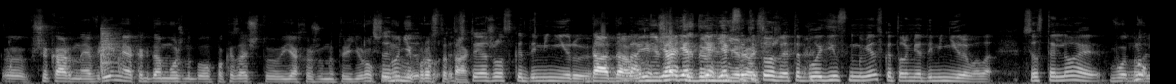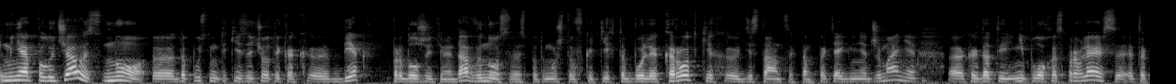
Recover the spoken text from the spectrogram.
э, шикарное время, когда можно было показать, что я хожу на тренировку, что, ну не просто так. Что я жестко доминирую. Да, да, да унижать я, и доминировать. Я, я, кстати, тоже, это был единственный момент, в котором я доминировала. Все остальное... Вот, ну, у меня получалось, но, э, допустим, такие зачеты, как э, бег, продолжительной, да, выносливость, потому что в каких-то более коротких э, дистанциях, там, подтягивание, отжимания, э, когда ты неплохо справляешься, это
